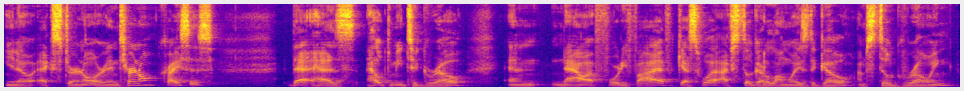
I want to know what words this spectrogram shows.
you know, external or internal crisis that has helped me to grow. And now at 45, guess what? I've still got a long ways to go. I'm still growing.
